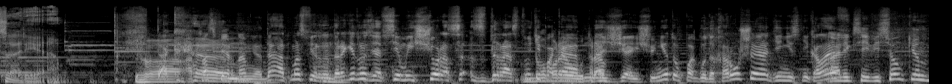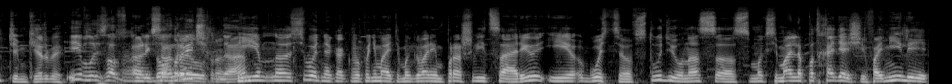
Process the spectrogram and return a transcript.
Швейцария. Так, атмосферно. эм, да, атмосферно. Дорогие друзья, всем еще раз здравствуйте. Доброе Пока утро. дождя еще нету, погода хорошая. Денис Николаев Алексей Веселкин. Тим Керби. и Владислав Доброе Александрович. утро. Да. И э, сегодня, как вы понимаете, мы говорим про Швейцарию. И гость в студии у нас э, с максимально подходящей фамилией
